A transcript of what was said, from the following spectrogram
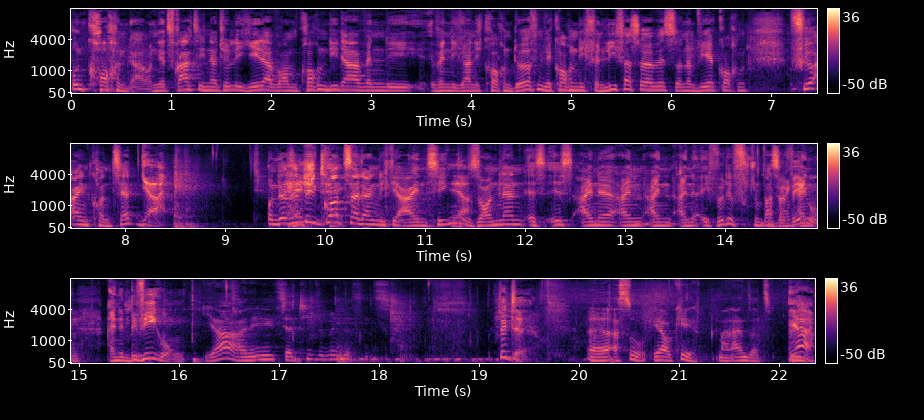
und kochen da. Und jetzt fragt sich natürlich jeder, warum kochen die da, wenn die, wenn die gar nicht kochen dürfen. Wir kochen nicht für einen Lieferservice, sondern wir kochen für ein Konzept. Ja, Und da sind wir. Gott sei Dank nicht die Einzigen, Ja. sondern es ist eine, ein, ein, eine, ich würde schon was sagen, Bewegung. Ein, eine Bewegung. Ja, eine Initiative mindestens. Bitte. Äh, ach so, ja, okay, mein Einsatz. Ja.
